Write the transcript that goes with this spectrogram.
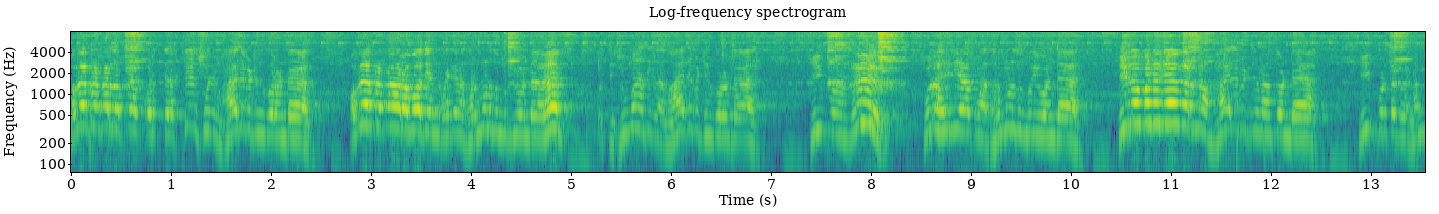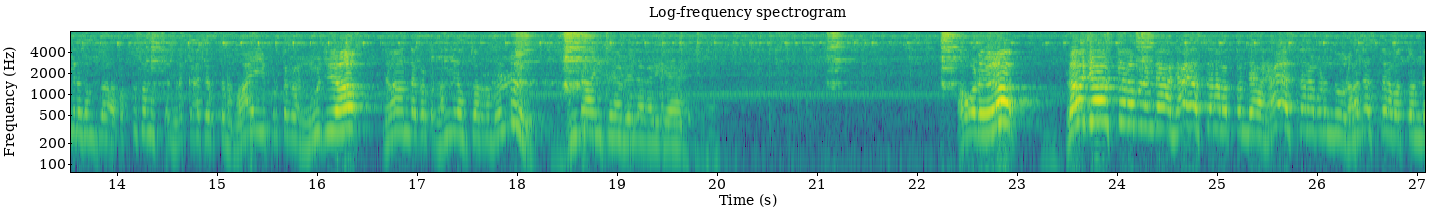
ಅವೇ ಪ್ರಕಾರದ ಕೊಡ್ತಿ ರಕ್ತೇಶ್ವರಿ ಮಹಾದಿ ಬೆಟ್ಟಿಕೊಂಡ ಅವೇ ಪ್ರಕಾರ ಓದಿ ಅಂತ ತಗಿನ ಧರ್ಮಣದ ಮುಗಿಕೊಂಡ ಮತ್ತು ಜುಮಾತಿ ಮಹಾದಿ ಬೆಟ್ಟಿಕೊಂಡ ಈ ಪುರ ಹಿರಿಯಾತ್ಮ ಧರ್ಮದ ಮುಗಿಕೊಂಡ ಹಿರಮಣ ದೇವರನ್ನ ಮಹಾದಿ ಬೆಟ್ಟಿನ ಅಂತೊಂಡ ಈ ಪುಸ್ತಕಗಳು ನಮ್ಮಿನ ಸಂಸಾರ ಪತ್ತು ಸಂಸ್ಥೆ ಲೆಕ್ಕಾಚಾರತನ ಮಾಯಿ ಪುಸ್ತಕಗಳು ನೂಜಿಯ ಜನಾಂದ ಕರ್ತ ನಮ್ಮಿನ ಸಂಸಾರ ಬೆಳ್ಳು ಉಂಟಾಂಚಿನ ವೇಲಗಳಿಗೆ ಅವಳು ರಾಜಸ್ಥಾನ ಬಂಡ ನ್ಯಾಯಸ್ಥಾನ ಬತ್ತೊಂಡ ನ್ಯಾಯಸ್ಥಾನ ಬಂದು, ರಾಜಸ್ಥಾನ ಬತ್ತೊಂಡ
